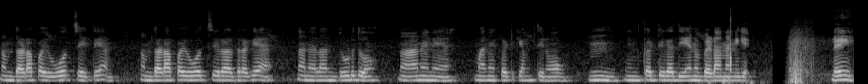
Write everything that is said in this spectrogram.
ನಮ್ಮ ದಡಪ್ಪ ಓದ್ಸೈತೆ. ನಮ್ಮ ದಡಪ್ಪ ಓದ್ಸಿರೋದ್ರಾಗೆ ನಾನೆಲ್ಲ ದುಡ್ದು ನಾನೇ ಮನೆ ಕಟ್ಕೊಂತೀನಿ ಹೋಗು. ಹ್ಞೂ ನಿನ್ನ ಕಟ್ಟಿರೋದು ಏನು ಬೇಡ ನನಗೆ. ಲೈ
